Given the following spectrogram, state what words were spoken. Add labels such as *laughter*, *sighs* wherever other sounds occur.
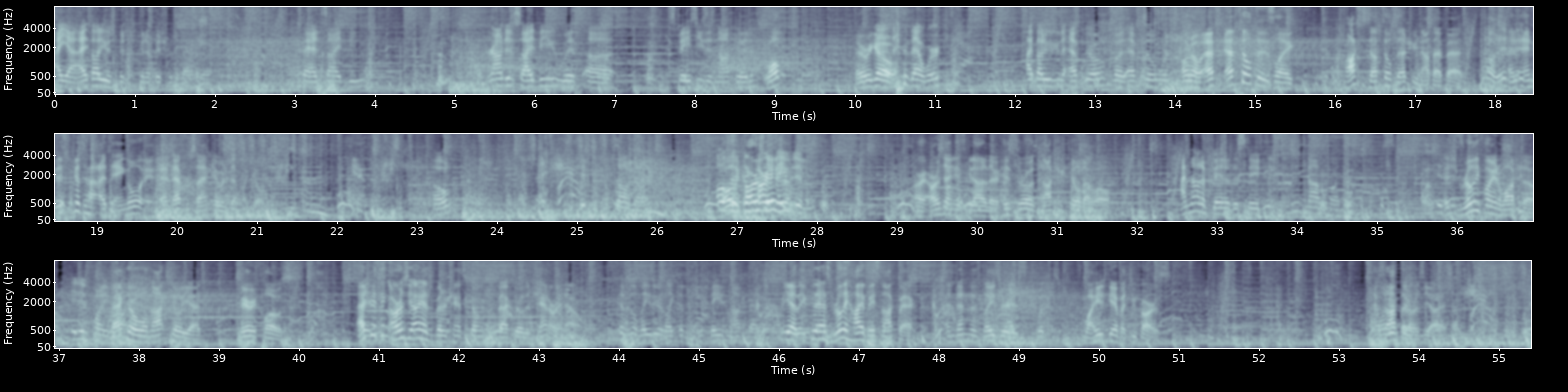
I, yeah, I thought he was fish, gonna fish with the back though. Bad side B. Grounded side B with uh, Spacies is not good. Well, there we go. *laughs* That, that worked. I thought he was gonna F throw, but F tilt worked. Oh no, F F tilt is like Fox's F tilt is actually not that bad. No, it's, And, it's and just because of its angle at that percent, it would definitely kill. Oh. *laughs* it's, oh no. Oh, Oh, the, the car saved saved him. him. All right, RZI needs to get out of there. His throw is not going to kill that well. I'm not a fan of this stage. It's, it's not fun. It's, it- It's really funny to watch though. it is funny. to Back throw will not kill yet. Very close. I Actually, I think RZI has a better chance of killing from back throw than Shana right now. Because the laser, like the, the base knockback. Yeah, because it has really high base knockback, and then the laser is. What, wow, he just gave by two cars. Stop that RZI.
